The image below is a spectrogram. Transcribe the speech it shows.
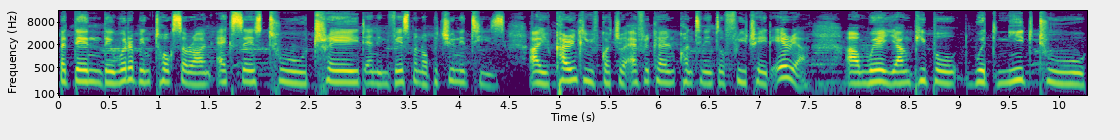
But then there would have been talks around access to trade and investment opportunities. Uh, currently, we've got your African Continental Free Trade Area. um, where young people would need to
